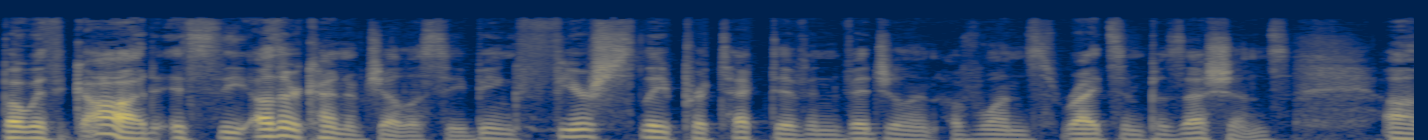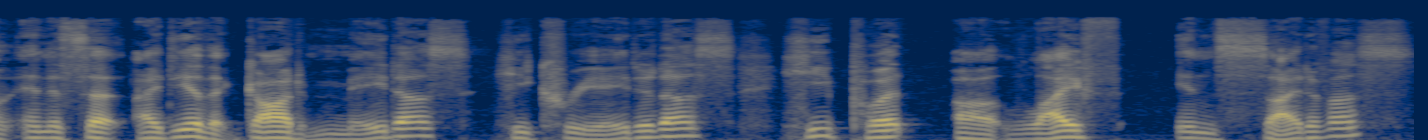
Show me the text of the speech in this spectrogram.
But with God, it's the other kind of jealousy, being fiercely protective and vigilant of one's rights and possessions. Um, and it's that idea that God made us, He created us, He put uh, life inside of us.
